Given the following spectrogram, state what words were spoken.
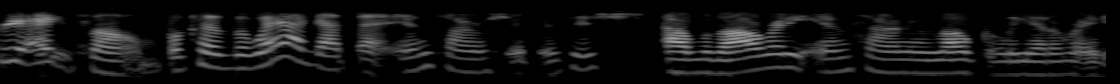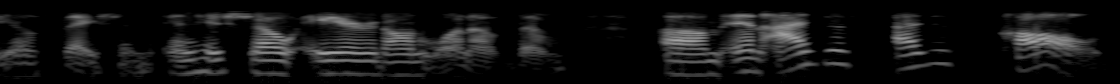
create some because the way I got that internship is his I was already interning locally at a radio station and his show aired on one of them. Um and I just I just called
